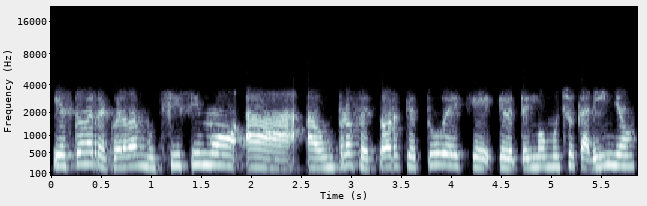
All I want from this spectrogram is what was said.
Y esto me recuerda muchísimo a, a un profesor que tuve que, que, le tengo mucho cariño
